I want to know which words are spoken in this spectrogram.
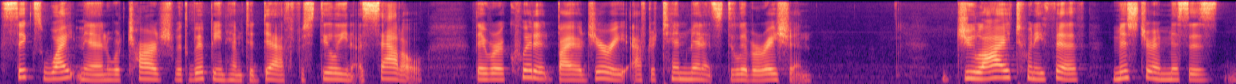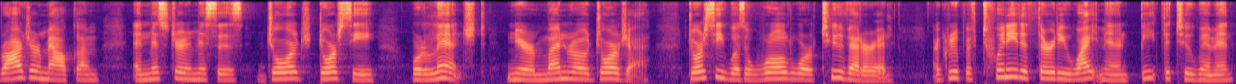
Six white men were charged with whipping him to death for stealing a saddle. They were acquitted by a jury after 10 minutes' deliberation. July 25th, Mr. and Mrs. Roger Malcolm and Mr. and Mrs. George Dorsey were lynched near Monroe, Georgia. Dorsey was a World War II veteran. A group of 20 to 30 white men beat the two women,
